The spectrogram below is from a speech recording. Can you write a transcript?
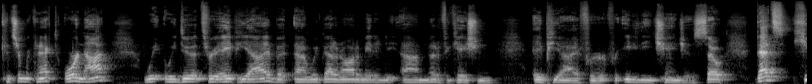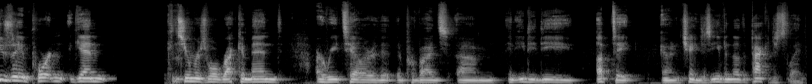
Consumer Connect, or not. We, we do it through API, but um, we've got an automated um, notification API for, for EDD changes. So that's hugely important. Again, consumers will recommend a retailer that, that provides um, an EDD update and it changes, even though the package is delayed.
